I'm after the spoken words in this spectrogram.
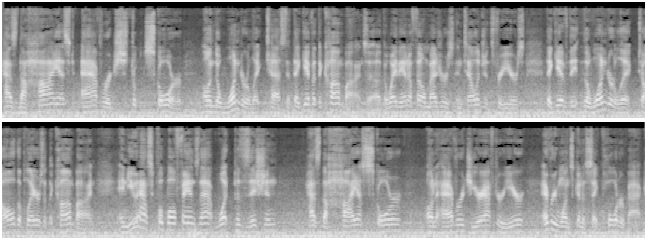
has the highest average st- score on the Wonderlic test that they give at the combines. Uh, the way the NFL measures intelligence for years, they give the, the Wonderlic to all the players at the combine. And you ask football fans that, what position has the highest score on average year after year? Everyone's going to say quarterback.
